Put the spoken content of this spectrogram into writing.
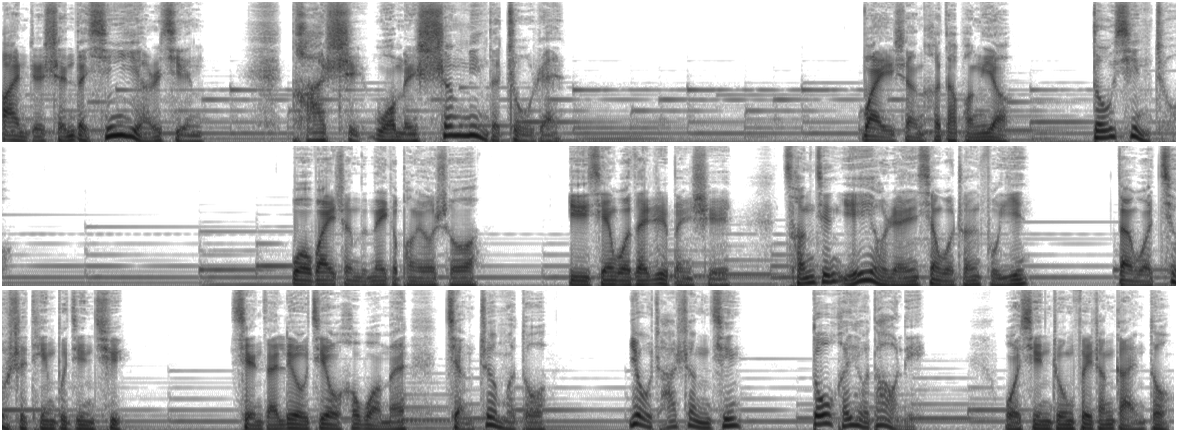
按着神的心意而行，他是我们生命的主人。外甥和他朋友都信主。我外甥的那个朋友说，以前我在日本时，曾经也有人向我传福音，但我就是听不进去。现在六舅和我们讲这么多，又查圣经，都很有道理，我心中非常感动。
